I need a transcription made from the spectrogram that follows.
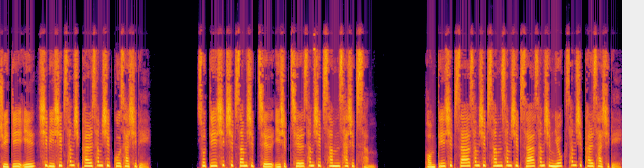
쥐띠 1, 10, 20, 38, 39, 42 소띠 10, 13, 17, 27, 33, 43 범띠 14, 33, 34, 36, 38, 42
